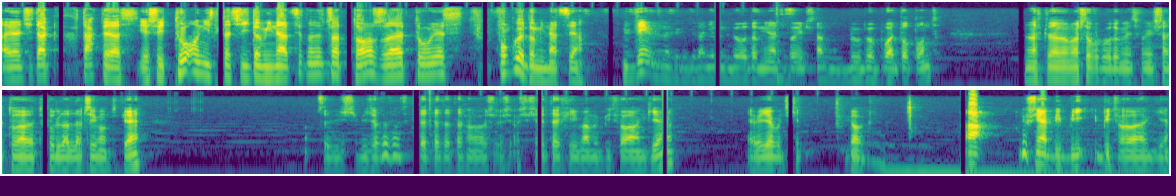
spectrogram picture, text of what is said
A ja ci tak, tak teraz, jeżeli tu oni stracili dominację, to oznacza to, że tu jest w ogóle dominacja. Wiem, że na tego wydaniu było dominacji, tam by, by była dotąd. Na sklepie masz w ogóle dominację ponieważ tu, ale tu raczej wątpię. Oczywiście że te, te, te, mamy oczywiście oczywiście te chwili mamy bitwę o Angię. Ja wiedziałbym cię. No. A! Już nie bi, bi, bitwa o Angię.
